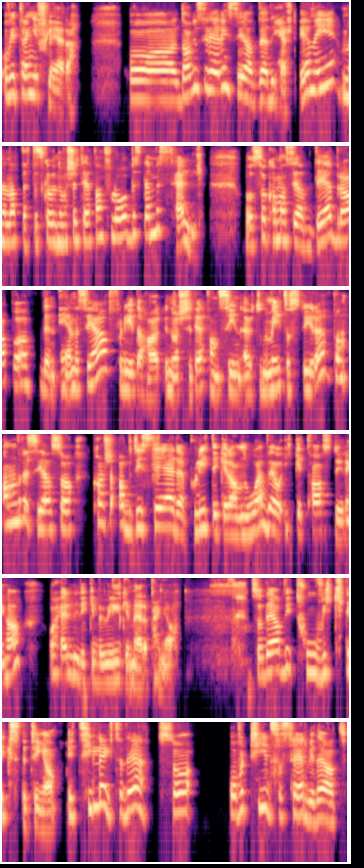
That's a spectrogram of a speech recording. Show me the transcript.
og vi trenger flere. Og Dagens regjering sier at det er de helt enig i, men at dette skal universitetene få lov å bestemme selv. Og Så kan man si at det er bra på den ene sida, fordi det har universitetene sin autonomi til å styre. På den andre sida så kanskje abdiserer politikerne noe ved å ikke ta styringa, og heller ikke bevilge mer penger. Så det er de to viktigste tingene. I tillegg til det, så over tid så ser vi det at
